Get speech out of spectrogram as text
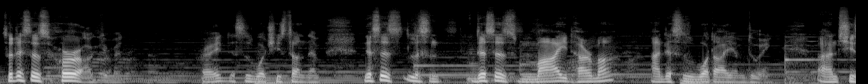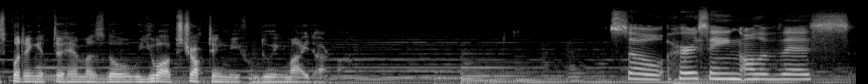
So, this is her argument, right? This is what she's telling them. This is, listen, this is my dharma, and this is what I am doing. And she's putting it to him as though you are obstructing me from doing my dharma. So, her saying all of this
